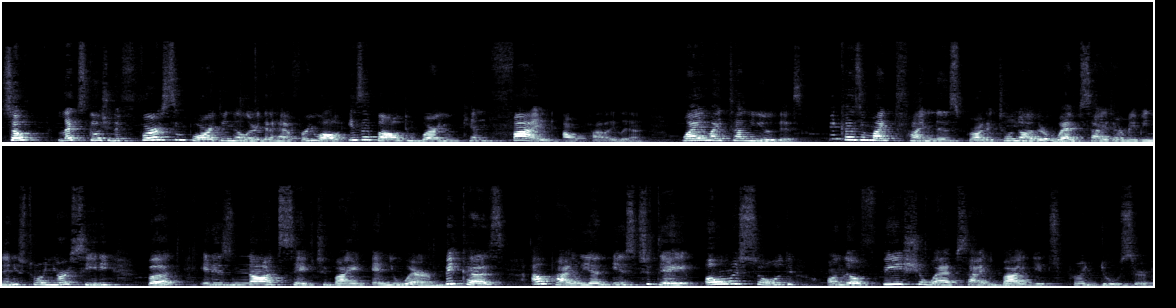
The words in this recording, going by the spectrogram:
So let's go to the first important alert that I have for you all is about where you can find Alpilean. Why am I telling you this? Because you might find this product on other website or maybe in any store in your city, but it is not safe to buy it anywhere because Alpilean is today only sold on the official website by its producer.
